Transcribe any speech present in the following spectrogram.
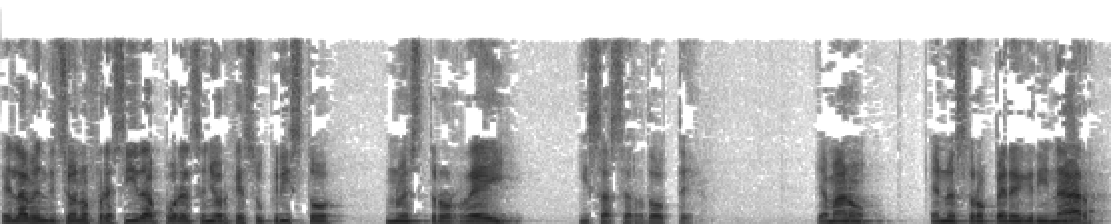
es la bendición ofrecida por el Señor Jesucristo, nuestro Rey y sacerdote. Y hermano, en nuestro peregrinar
